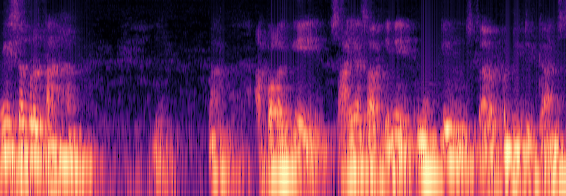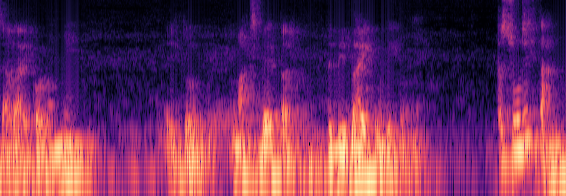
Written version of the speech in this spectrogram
Bisa bertahan. Ya. nah apalagi saya saat ini mungkin secara pendidikan secara ekonomi itu much better lebih baik begitu kesulitan.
